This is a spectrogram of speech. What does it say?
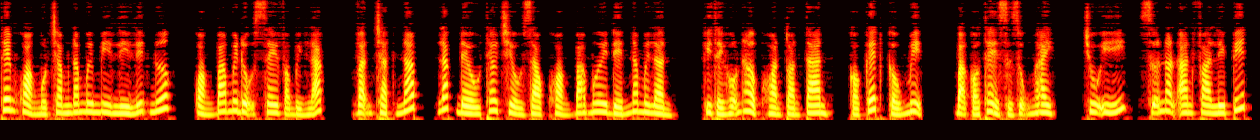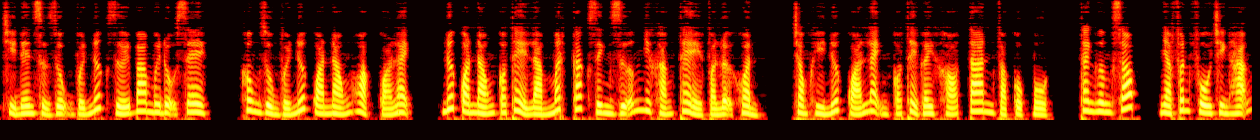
thêm khoảng 150ml nước, khoảng 30 độ C vào bình lắc, vặn chặt nắp, lắc đều theo chiều dọc khoảng 30 đến 50 lần. Khi thấy hỗn hợp hoàn toàn tan, có kết cấu mịn, bạn có thể sử dụng ngay. Chú ý, sữa non alpha lipid chỉ nên sử dụng với nước dưới 30 độ C, không dùng với nước quá nóng hoặc quá lạnh. Nước quá nóng có thể làm mất các dinh dưỡng như kháng thể và lợi khuẩn, trong khi nước quá lạnh có thể gây khó tan và cục bột. Thanh Hương sóc, nhà phân phối chính hãng,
